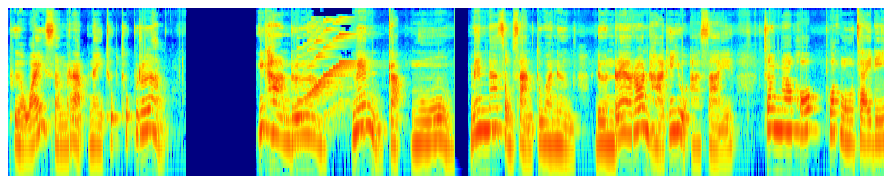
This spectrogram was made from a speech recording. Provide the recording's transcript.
เผื่อไว้สำหรับในทุกๆเรื่อง นิทานเรื่อง เม่นกับงู เม่นน่าสงสารตัวหนึ่ง เดินเร่ร่อนหาที่อยู่อาศัย จนมาพบพวกงูใจดี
